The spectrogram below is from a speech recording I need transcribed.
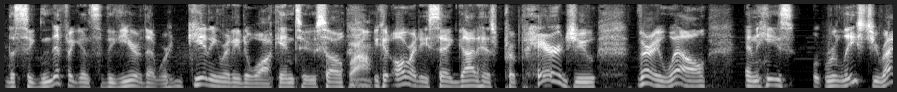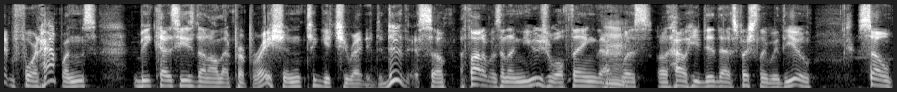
the significance of the year that we're getting ready to walk into. So Wow. you could already say God has prepared you very well, and He's released you right before it happens because He's done all that preparation to get you ready to do this. So I thought it was an unusual thing that was uh, how He did that, especially with you. So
